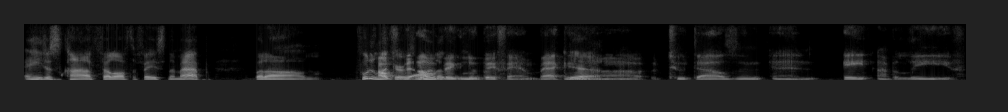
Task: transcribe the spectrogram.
And he just kind of fell off the face of the map. But um Food and Liquor I'm a big Lupe fan. Back in Yeah. uh, 2008, I believe.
